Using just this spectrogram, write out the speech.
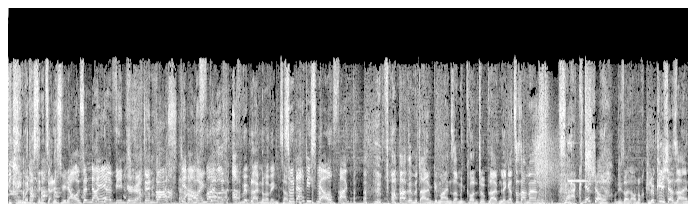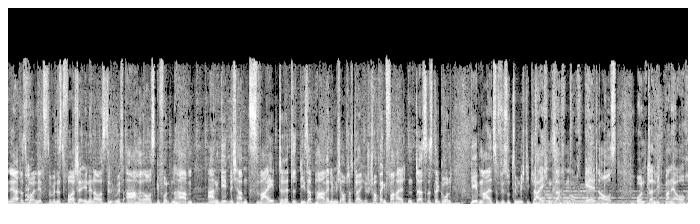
wie kriegen wir das denn jetzt alles wieder auseinander? Gell? Wem gehört denn was? Der oh mein Aufwand. Gott, ach, wir bleiben noch ein wenig zusammen. So dachte ich es mir auch, Fakt. Paare mit einem gemeinsamen Konto bleiben länger zusammen. Fakt. ja, schau. Und die sollen auch noch glücklicher sein, ja? Das wollen jetzt zumindest ForscherInnen aus den USA herausgefunden haben. Angeblich haben zwei Drittel dieser Paare nämlich auch das gleiche Shoppingverhalten. Das ist der Grund, geben also für so ziemlich die gleichen Sachen auch Geld aus. Und dann liegt man ja auch,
